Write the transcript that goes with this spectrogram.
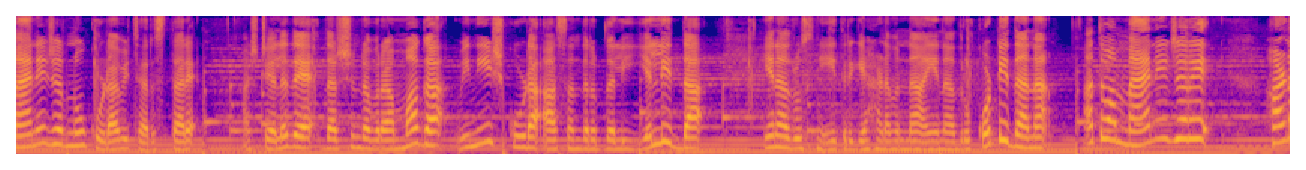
ಮ್ಯಾನೇಜರ್ನೂ ಕೂಡ ವಿಚಾರಿಸ್ತಾರೆ. ಅಷ್ಟೇ ಅಲ್ಲದೆ ದರ್ಶನ್ ರವರ ಮಗ ವಿನೀಶ್ ಕೂಡ ಆ ಸಂದರ್ಭದಲ್ಲಿ ಎಲ್ಲಿದ್ದ, ಏನಾದರೂ ಸ್ನೇಹಿತರಿಗೆ ಹಣವನ್ನ ಏನಾದರೂ ಕೊಟ್ಟಿದ್ದಾನ, ಅಥವಾ ಮ್ಯಾನೇಜರೇ ಹಣ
